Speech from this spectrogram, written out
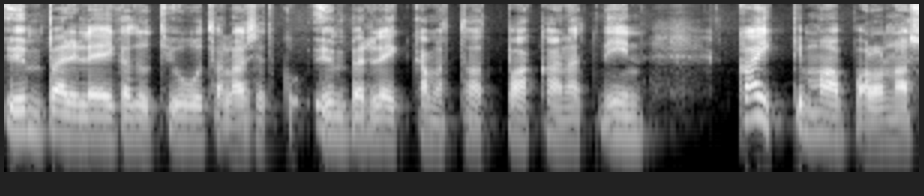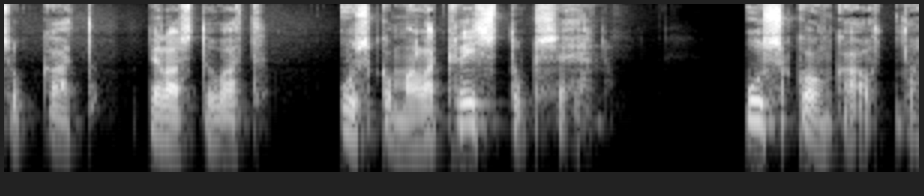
ympärileikatut juutalaiset kuin ympärileikkaamattomat pakanat, niin kaikki maapallon asukkaat pelastuvat uskomalla Kristukseen, uskon kautta.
